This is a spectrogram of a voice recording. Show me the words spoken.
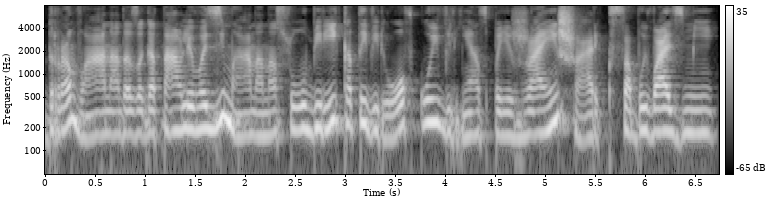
Дрова надо заготавливать, зима на носу. Убери-ка ты веревку и в лес поезжай, и шарик с собой возьми».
